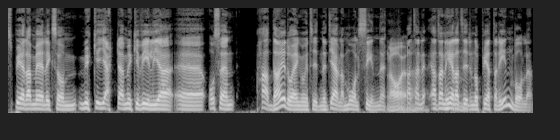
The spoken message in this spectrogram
spelar med liksom mycket hjärta, mycket vilja eh, och sen hade han ju då en gång i tiden ett jävla målsinne. Ja, ja. Att, han, att han hela tiden då petade in bollen.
